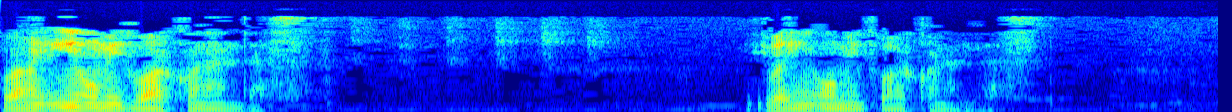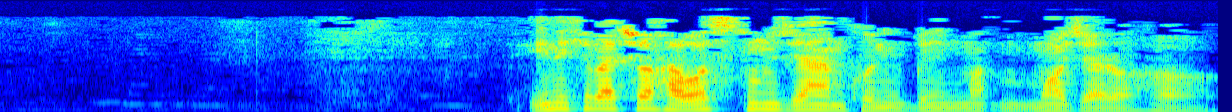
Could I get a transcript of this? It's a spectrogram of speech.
و این امیدوار کننده است. و این امیدوار کننده است. اینه که بچه ها حواستون رو جمع کنید به این ماجراها.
